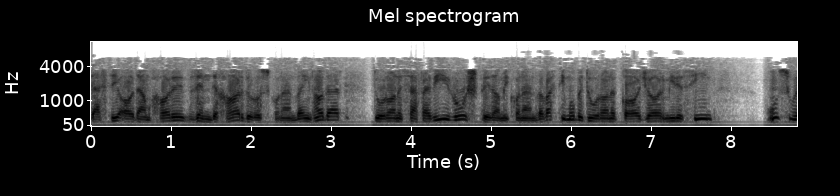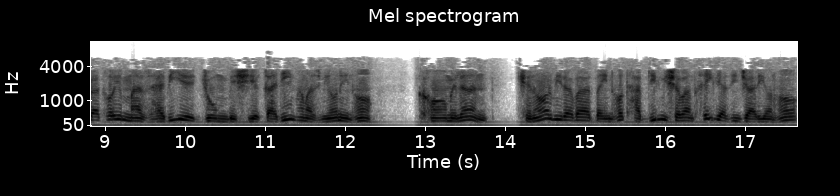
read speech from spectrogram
دسته آدمخوار زندخار درست کنند و اینها در دوران صفوی رشد پیدا می کنند و وقتی ما به دوران قاجار می رسیم اون صورتهای مذهبی جنبشی قدیم هم از میان اینها کاملا کنار می رود و اینها تبدیل می شوند خیلی از این جریان ها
